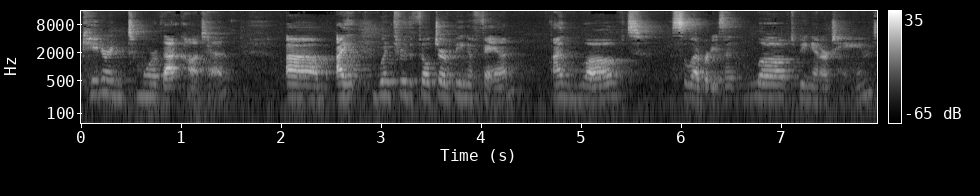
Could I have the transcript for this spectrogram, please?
catering to more of that content. Um, I went through the filter of being a fan. I loved celebrities. I loved being entertained.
